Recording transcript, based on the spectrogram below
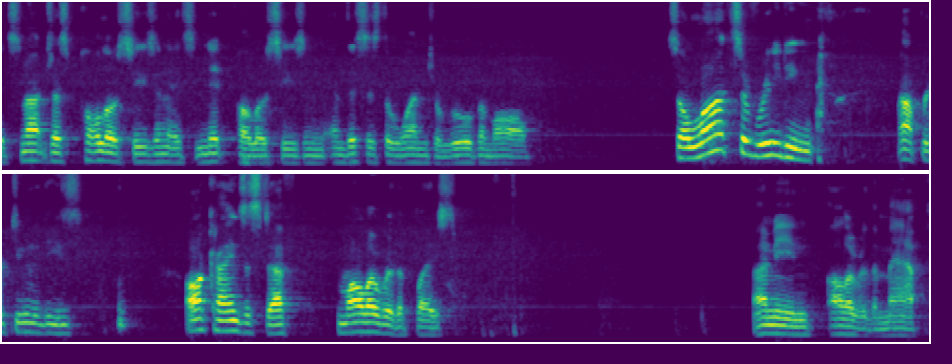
It's not just polo season, it's knit polo season, and this is the one to rule them all. So lots of reading opportunities, all kinds of stuff from all over the place. I mean, all over the map.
